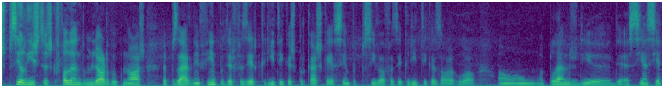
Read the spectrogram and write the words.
especialistas que, falando melhor do que nós, apesar de, enfim, poder fazer críticas, porque acho que é sempre possível fazer críticas ao, ao, ao, a planos de, de, a ciência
